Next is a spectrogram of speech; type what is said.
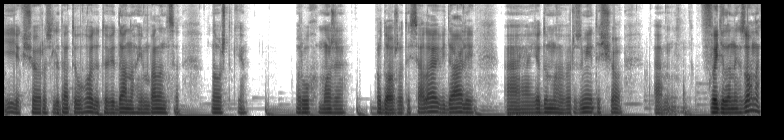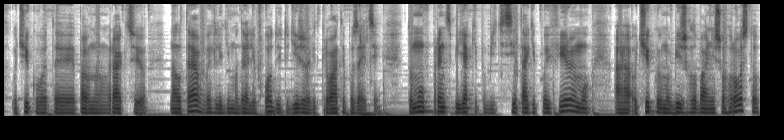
І якщо розглядати угоди, то від даного імбаланса знову ж таки рух може продовжуватися. Але в ідеалі, я думаю, ви розумієте, що ем, в виділених зонах очікувати певну реакцію на ЛТ в вигляді моделі входу і тоді вже відкривати позиції. Тому, в принципі, як і по BTC, так і по ефіріуму е, очікуємо більш глобальнішого росту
